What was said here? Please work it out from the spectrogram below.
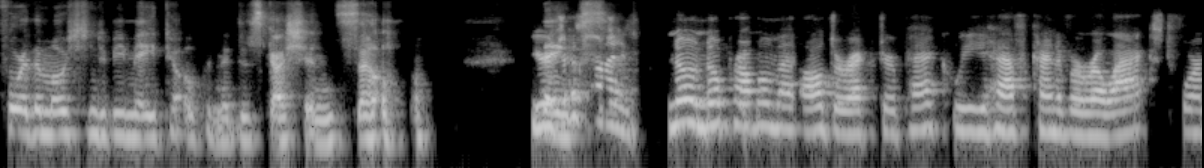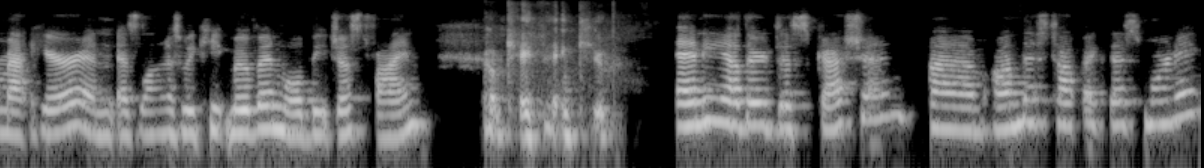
for the motion to be made to open the discussion. So, You're just fine. No, no problem at all, Director Peck. We have kind of a relaxed format here and as long as we keep moving, we'll be just fine. okay, thank you. Any other discussion um, on this topic this morning?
